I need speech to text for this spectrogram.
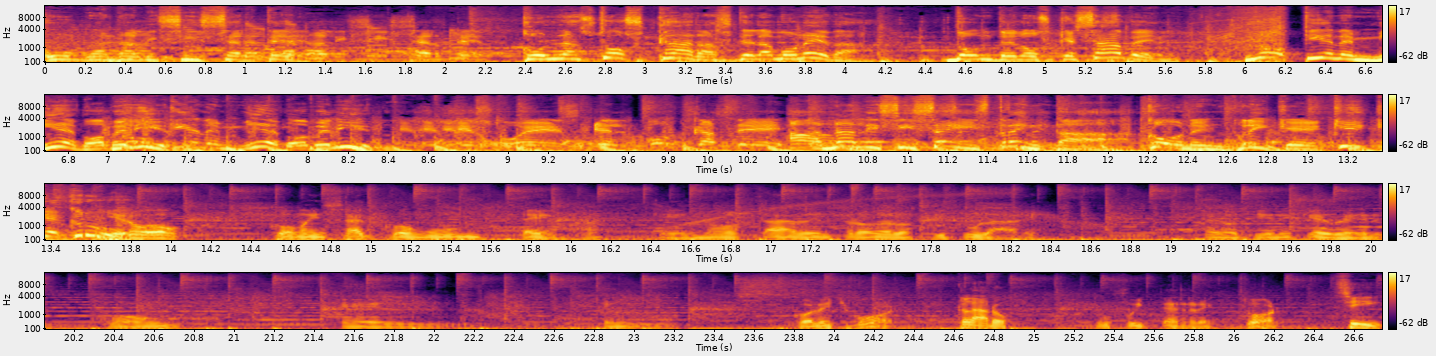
Un análisis certero, Con las dos caras de la moneda. Donde los que saben no tienen miedo a venir. tienen miedo a venir. Esto es el podcast de Análisis 630 con Enrique Quique Cruz. Quiero comenzar con un tema que no está dentro de los titulares, pero tiene que ver con el, el College Board. Claro. Tú fuiste rector. Sí.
